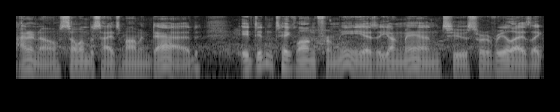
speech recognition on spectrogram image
I don't know, someone besides mom and dad, it didn't take long for me as a young man to sort of realize like,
